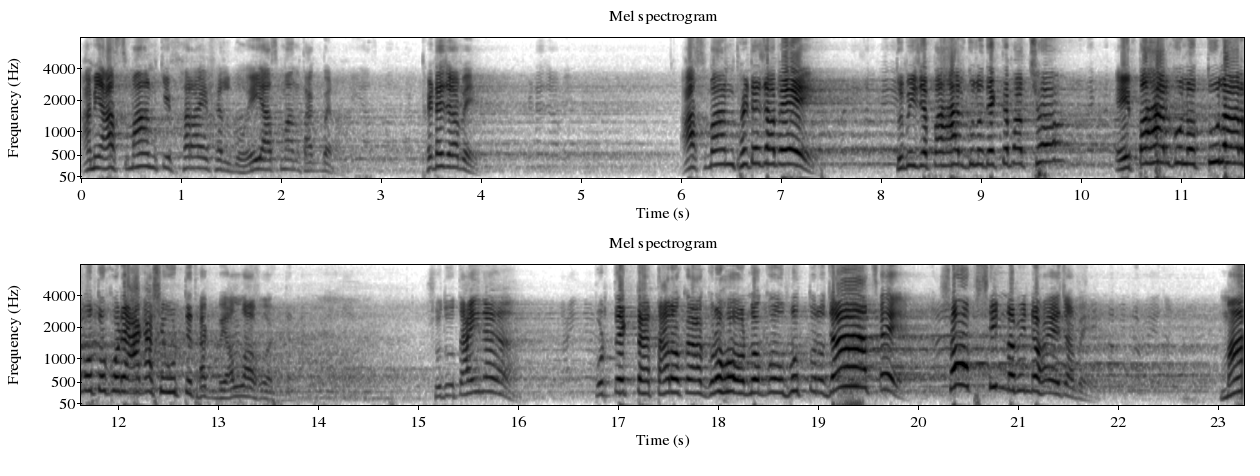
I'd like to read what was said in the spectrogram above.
আমি আসমানকে ফেরায় ফেলব, এই আসমান থাকবে না। ফেটে যাবে। আসমান ফেটে যাবে। তুমি যে পাহাড়গুলো দেখতে পাচ্ছ, এই পাহাড়গুলো তুলার মতো করে আকাশে উঠতে থাকবে, আল্লাহ শুধু তাই না, প্রত্যেকটা তারকা, গ্রহ নগ্য উপত্তর যা আছে, সব ছিন্ন ভিন্ন হয়ে যাবে। মা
